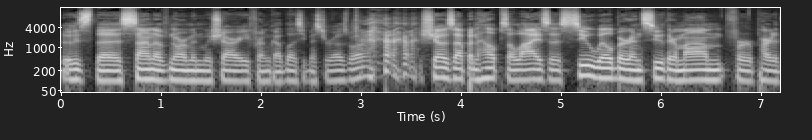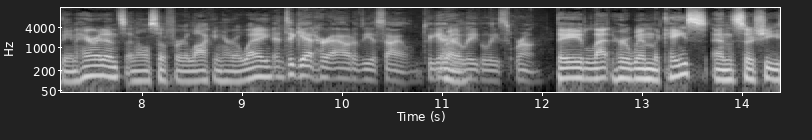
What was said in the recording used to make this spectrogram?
who's the son of Norman Mushari from God Bless You, Mr. Rosewater, shows up and helps Eliza sue Wilbur and sue their mom for part of the inheritance and also for locking her away. And to get her out of the asylum, to get her legally sprung. They let her win the case, and so she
